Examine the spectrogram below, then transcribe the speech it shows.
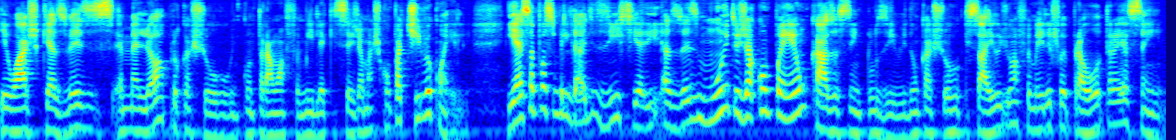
eu acho que às vezes é melhor para o cachorro encontrar uma família que seja mais compatível com ele. E essa possibilidade existe. E às vezes muitos já acompanhei um caso assim, inclusive, de um cachorro que saiu de uma família e foi para outra e assim,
